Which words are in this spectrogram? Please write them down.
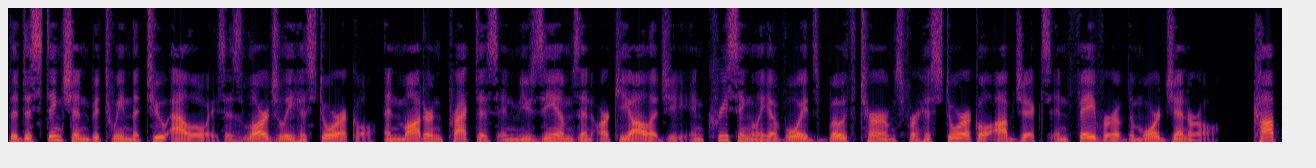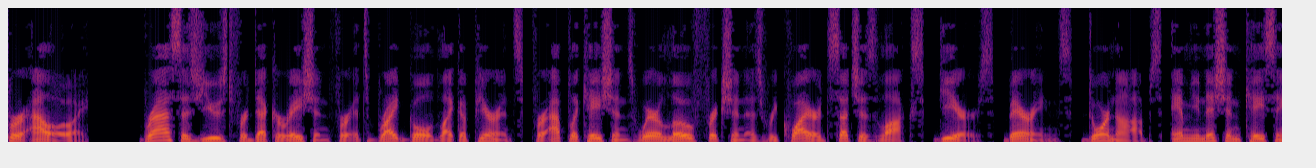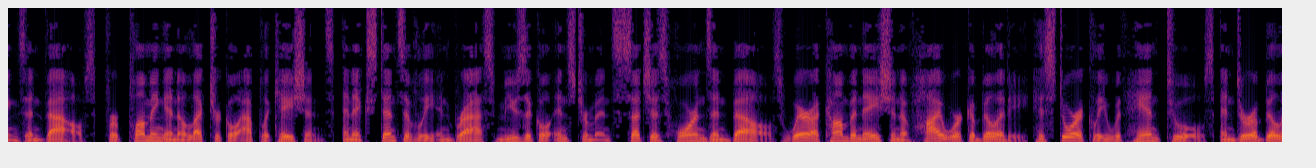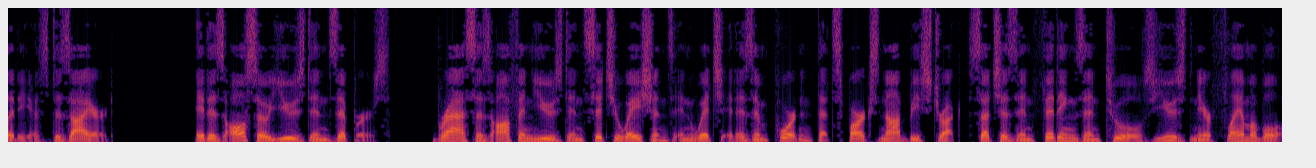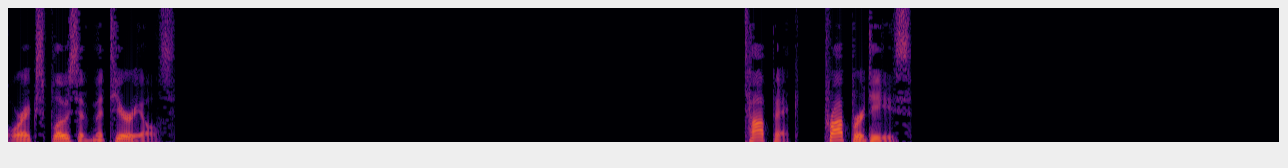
The distinction between the two alloys is largely historical, and modern practice in museums and archaeology increasingly avoids both terms for historical objects in favor of the more general Copper alloy Brass is used for decoration for its bright gold-like appearance, for applications where low friction is required such as locks, gears, bearings, doorknobs, ammunition casings and valves, for plumbing and electrical applications, and extensively in brass musical instruments such as horns and bells where a combination of high workability historically with hand tools and durability is desired. It is also used in zippers. Brass is often used in situations in which it is important that sparks not be struck, such as in fittings and tools used near flammable or explosive materials. Topic: Properties.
